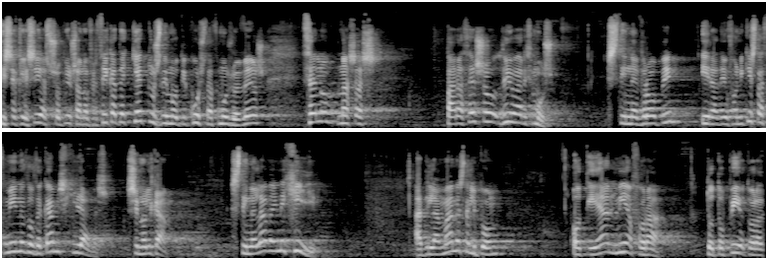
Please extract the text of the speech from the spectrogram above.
της Εκκλησίας στους οποίους αναφερθήκατε και τους δημοτικούς σταθμούς βεβαίως. Θέλω να σας παραθέσω δύο αριθμούς. Στην Ευρώπη η ραδιοφωνική σταθμή είναι 12.500 συνολικά. Στην Ελλάδα είναι 1.000. Αντιλαμβάνεστε λοιπόν ότι εάν μία φορά το τοπίο το,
